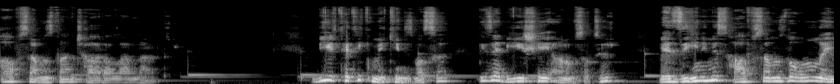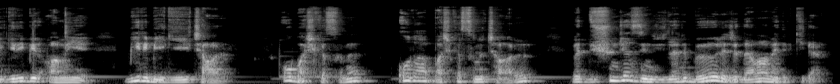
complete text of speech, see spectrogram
hafızamızdan çağrılarlardır. Bir tetik mekanizması bize bir şey anımsatır ve zihnimiz hafızamızda onunla ilgili bir anıyı, bir bilgiyi çağırır. O başkasını, o da başkasını çağırır ve düşünce zincirleri böylece devam edip gider.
